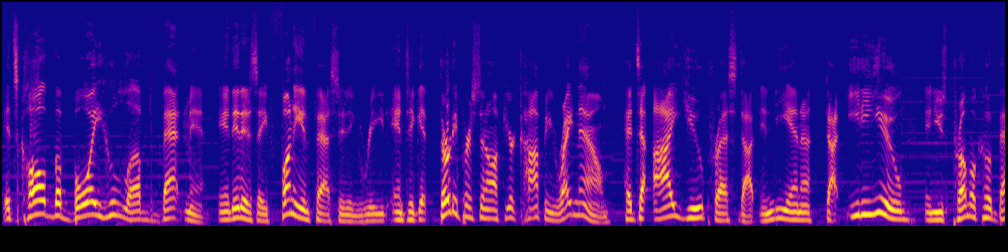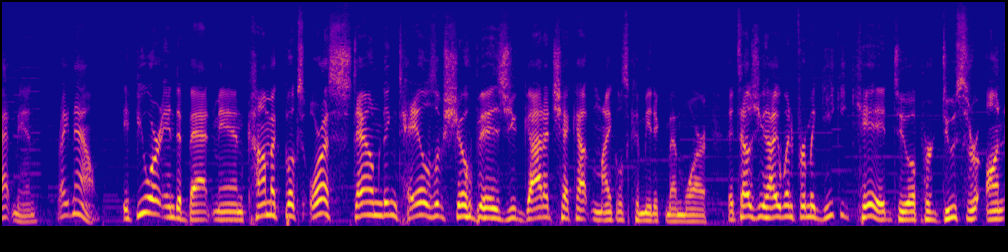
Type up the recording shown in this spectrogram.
It's called The Boy Who Loved Batman, and it is a funny and fascinating read. And to get 30% off your copy right now, head to iupress.indiana.edu and use promo code Batman right now. If you are into Batman, comic books, or astounding tales of showbiz, you gotta check out Michael's comedic memoir that tells you how he went from a geeky kid to a producer on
